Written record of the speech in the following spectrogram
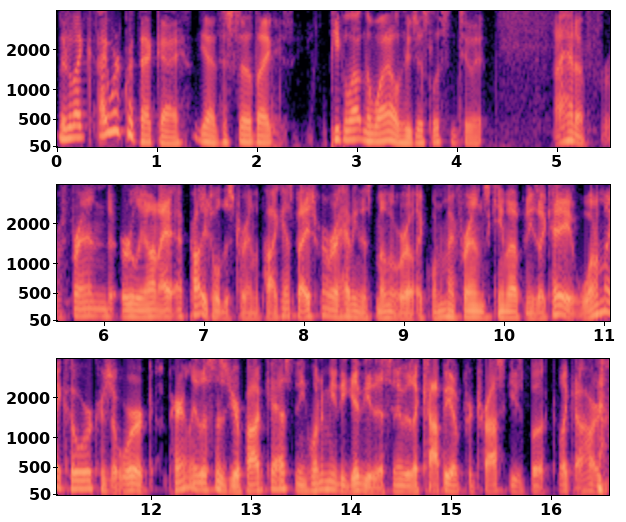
They're like, "I work with that guy." Yeah, they're so like people out in the wild who just listen to it. I had a fr- friend early on. I, I probably told this story on the podcast, but I just remember having this moment where, like, one of my friends came up and he's like, "Hey, one of my coworkers at work apparently listens to your podcast, and he wanted me to give you this." And it was a copy of Petroski's book, like a hard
